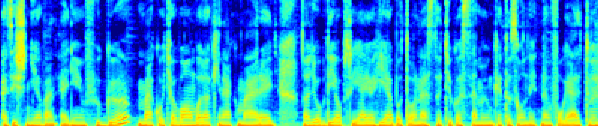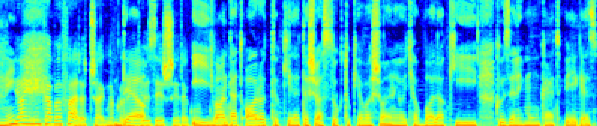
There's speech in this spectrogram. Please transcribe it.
ez is nyilván egyénfüggő, meg hogyha van valakinek már egy nagyobb dioptriája, hiába tornáztatjuk a szemünket, az onnét nem fog eltűnni. Ja, én inkább a fáradtságnak a De legyőzésére gondolok. Így van, tehát arra tökéletes, azt szoktuk javasolni, hogyha valaki közeli munkát végez,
